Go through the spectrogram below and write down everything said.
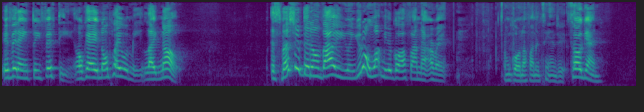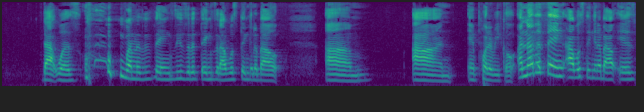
if it ain't 350. Okay. Don't play with me. Like, no especially if they don't value you and you don't want me to go off on that. All right, I'm going off on a tangent. So, again, that was one of the things. These are the things that I was thinking about um, on in Puerto Rico. Another thing I was thinking about is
